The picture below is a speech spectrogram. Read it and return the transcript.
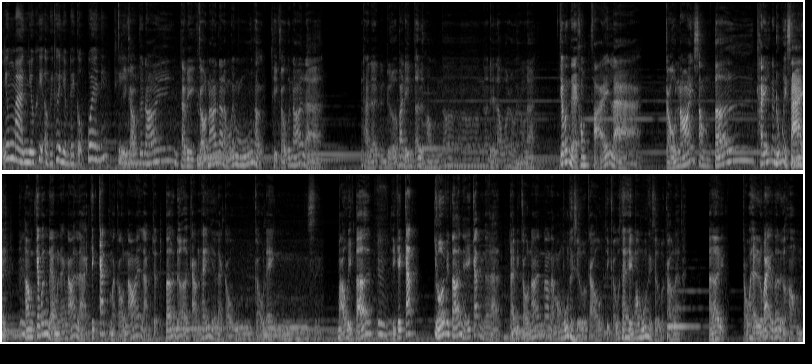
Nhưng mà nhiều khi ở cái thời điểm đấy cậu quên ấy thì, thì cậu cứ nói tại vì cậu nói nó là một cái mong muốn thật. Thì cậu cứ nói là thành ra rửa bát điểm tới được không? Nó nó để lâu quá rồi. Hoặc là cái vấn đề không phải là cậu nói xong tớ thấy nó đúng hay sai ừ. không cái vấn đề mình đang nói là cái cách mà cậu nói làm cho tớ đỡ cảm thấy như là cậu cậu đang bảo việc tớ ừ. thì cái cách đối với tớ những cái cách là tại vì cậu nói nó là mong muốn thực sự của cậu thì cậu có thể hiện mong muốn thực sự của cậu là ơi cậu có thể rửa bát cho tớ được không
